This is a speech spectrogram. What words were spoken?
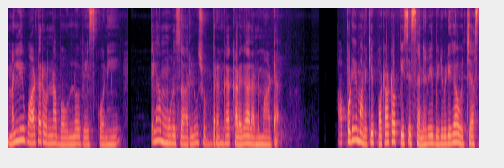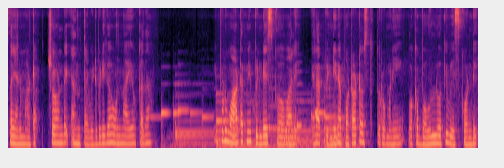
మళ్ళీ వాటర్ ఉన్న బౌల్లో వేసుకొని ఇలా మూడు సార్లు శుభ్రంగా కడగాలన్నమాట. అప్పుడే మనకి పొటాటో పీసెస్ అనేవి విడివిడిగా వచ్చేస్తాయి అన్నమాట చూడండి ఎంత విడివిడిగా ఉన్నాయో కదా. ఇప్పుడు వాటర్ని పిండేసుకోవాలి. ఇలా పిండిన పొటాటోస్ తురుముని ఒక బౌల్లోకి వేసుకోండి.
